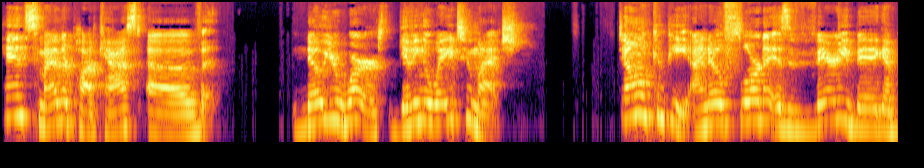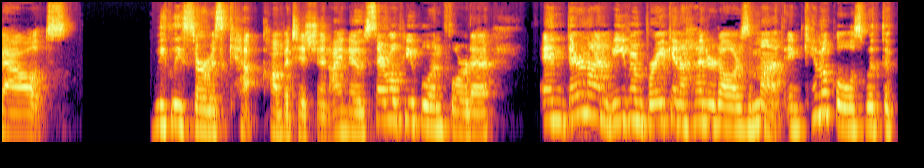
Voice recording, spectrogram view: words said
Hence, my other podcast of know your worth, giving away too much don't compete. I know Florida is very big about weekly service ca- competition. I know several people in Florida, and they're not even breaking $100 a month. in chemicals, with the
